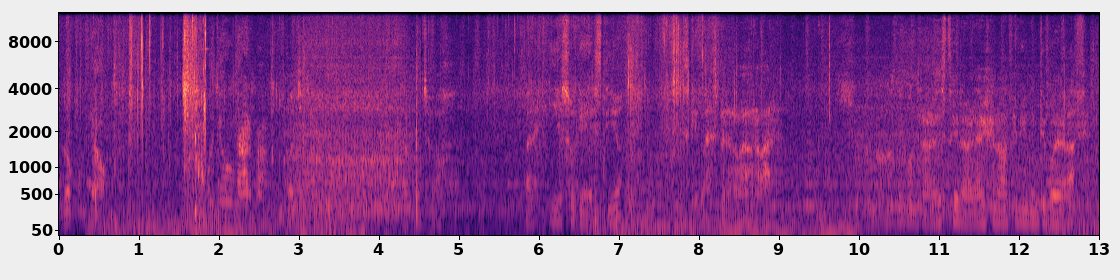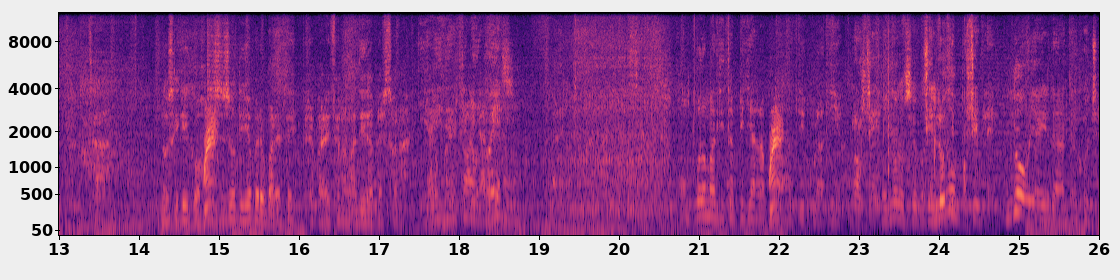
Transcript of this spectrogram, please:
Pero cuidado. Puede tener un arma. Coche, abajo. Vale, ¿y eso qué es, tío? Es que, vale, espera, lo voy a grabar. Vamos a encontrar esto y la verdad es que no hace ningún tipo de gracia. O sea, no sé qué cojones es eso, tío, pero parece, pero parece una maldita persona. Y ahí dentro hay no lo alguien, es. ¿o no? Vale. ¿Cómo puedo maldita pillar la puta matrícula, tío? No sé. Pues no lo sé, porque Sin luz imposible. no voy a ir delante del coche.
